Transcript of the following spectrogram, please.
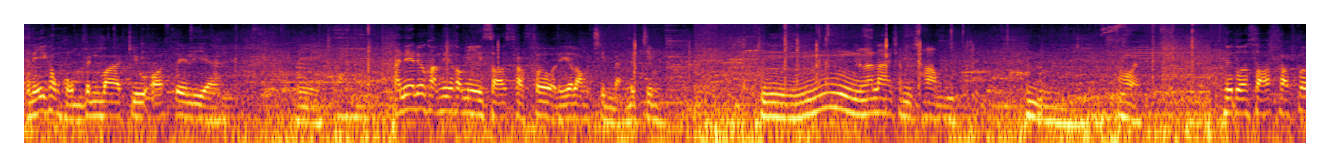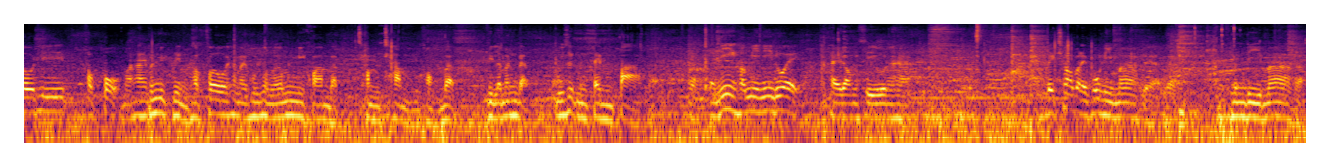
อันนี้ของผมเป็นวากิวออสเตรเลีย นี่ อันนี้ด้วยความที่เขามีซอสทรัฟเฟิลเดี๋ยวจะลองชิมแบบไม่จิ้ม อืมเนื้อลายช่ำๆอร่อย คือตัวซอสทรัฟเฟิลที่เขาโปะมาให้มันมีกลิ่นทรัฟเฟิลใช่ไหมคุณผู้ชมแล้วมันมีความแบบฉ่ำๆของแบบกินแล้วมันแบบรู้สึกมันเต็มปากอะแต่นี่เขามีนี่ด้วยไข่ดองซิลนะฮะเล็กชอบอะไรพวกนี้มากเลยอะแบบมันดีมากอะ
